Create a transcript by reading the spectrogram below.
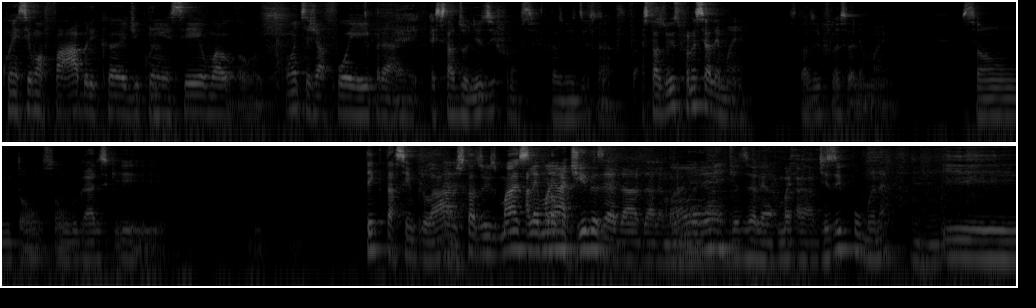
conhecer uma fábrica, de conhecer uma. Onde você já foi aí para. É, Estados Unidos e França. Estados Unidos e França. Estados Unidos, França e Alemanha. Estados Unidos, França e Alemanha. São, então, são lugares que tem que estar sempre lá. É. Nos Estados Unidos mais. A Alemanha, prova... Adidas é da, da Alemanha, Alemanha né? Adidas, é Adidas e Puma, né? Uhum. E,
